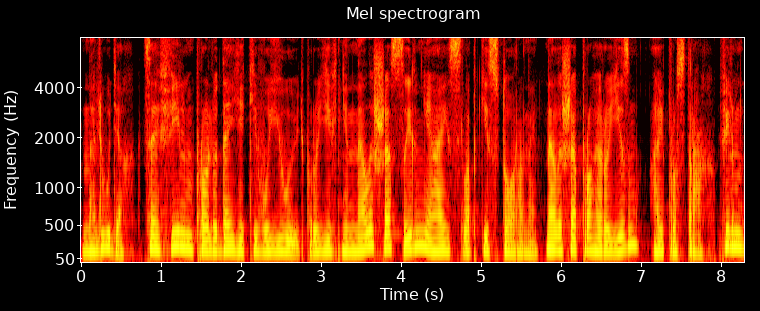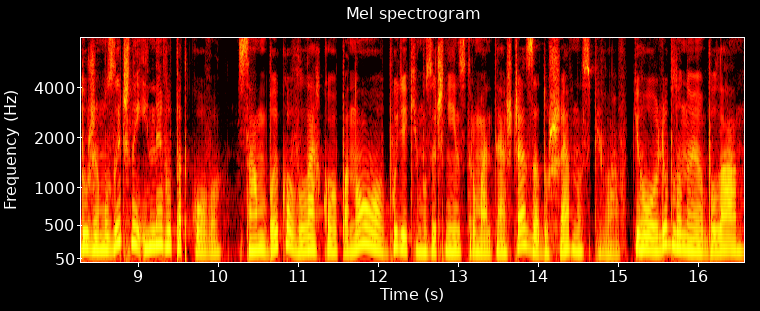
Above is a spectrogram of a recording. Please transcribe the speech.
на людях. Це фільм про людей, які воюють, про їхні не лише сильні, а й слабкі сторони, не лише про героїзм, а й про страх. Фільм дуже музичний і не випадково. Сам Биков легко опановував будь-які музичні інструменти, а ще задушевно співав. Його улюбленою була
